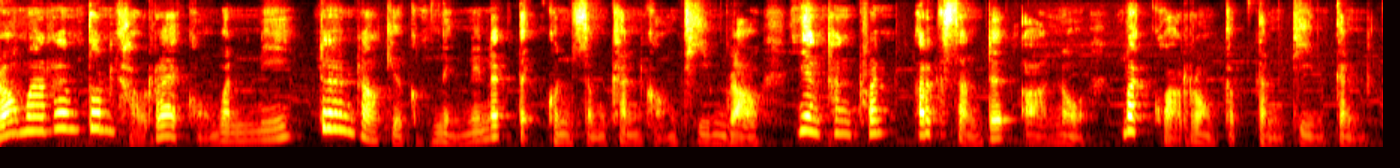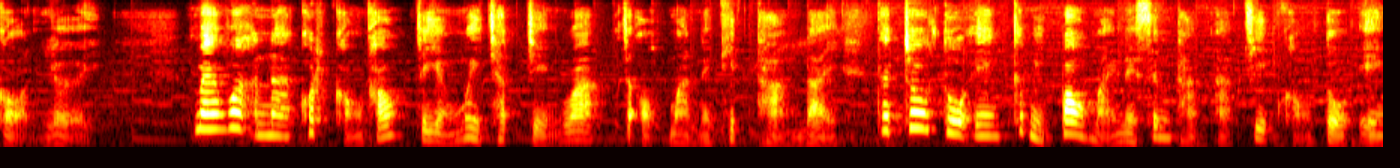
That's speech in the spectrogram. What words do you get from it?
เรามาเริ่มต้นข่าวแรกของวันนี้ เรื่องราวเกี่ยวกับหนึ่งในนักเตะคนสำคัญของทีมเราอย่างทางทรันอเล็กซานเดอร์อาร์โนบักขวารองกับตันทีมกันก่อนเลย แม้ว่าอนาคตของเขาจะยังไม่ชัดเจนว่าจะออกมาในทิศทางใด แต่เจ้าตัวเองก็มีเป้าหมายในเส้นทางอาชีพของตัวเอง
